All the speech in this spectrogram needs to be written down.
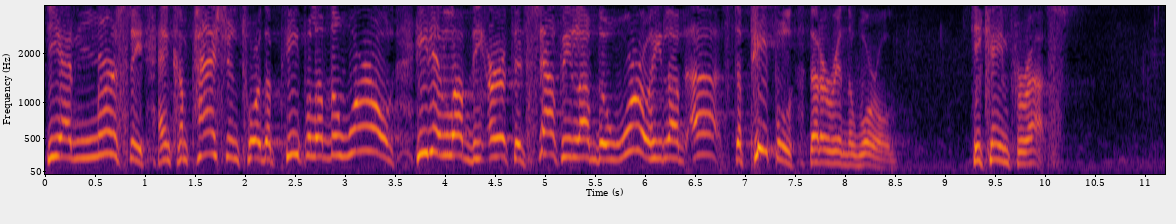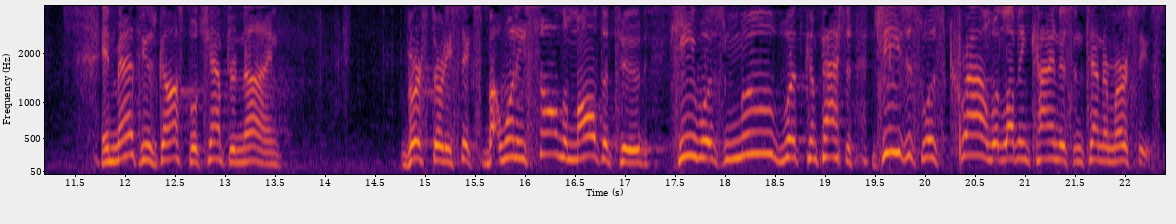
He had mercy and compassion toward the people of the world. He didn't love the earth itself, He loved the world. He loved us, the people that are in the world. He came for us. In Matthew's Gospel, chapter 9, verse 36, but when he saw the multitude, he was moved with compassion. Jesus was crowned with loving kindness and tender mercies.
